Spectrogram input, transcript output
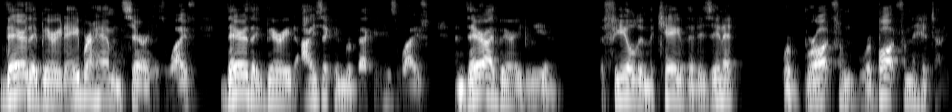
There they buried Abraham and Sarah his wife. There they buried Isaac and Rebekah his wife. And there I buried Leah. The field and the cave that is in it were brought from were bought from the Hittites.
